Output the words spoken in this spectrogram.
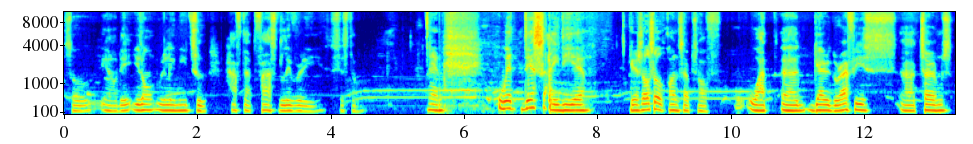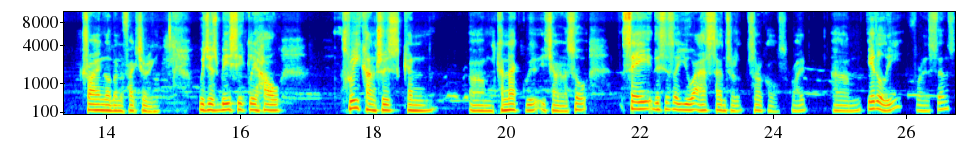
so you know they you don't really need to have that fast delivery system and with this idea there's also concepts of what uh, gary gereffi's uh, terms triangle manufacturing which is basically how three countries can um, connect with each other. So, say this is a U.S. centered circles, right? Um, Italy, for instance,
